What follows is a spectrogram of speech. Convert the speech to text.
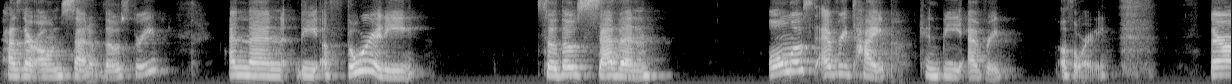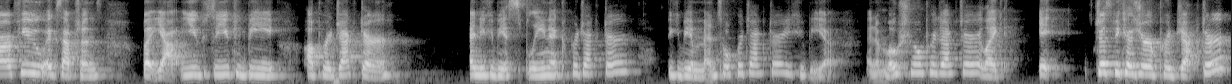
has their own set of those three. And then the authority. So, those seven, almost every type can be every authority. There are a few exceptions, but yeah, you so you could be a projector and you could be a splenic projector you could be a mental projector you could be a, an emotional projector like it just because you're a projector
